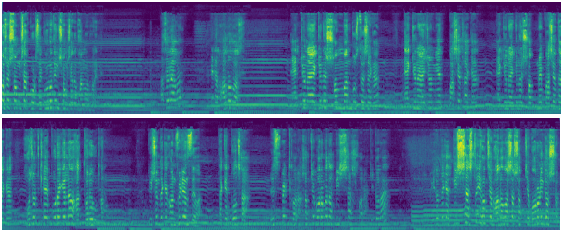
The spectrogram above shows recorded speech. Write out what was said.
বছর সংসার করছে, কোনোদিন সংসারে ভাঙন হয় না। আছে না আমার? এটা ভালোবাসা একজন একজনের সম্মান বুঝতে শেখা, একজন একজনের পাশে থাকা, একজন একজনের স্বপ্নে পাশে থাকা, হোজট খেয়ে পড়ে গেলেও হাত ধরে উঠানো। পিছন থেকে কনফিডেন্স দেওয়া, তাকে বোঝা রেসপেক্ট করা, সবচেয়ে বড় কথা বিশ্বাস করা। কি করা? ভিতর থেকে বিশ্বাসটাই হচ্ছে ভালোবাসার সবচেয়ে বড় নিদর্শন।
